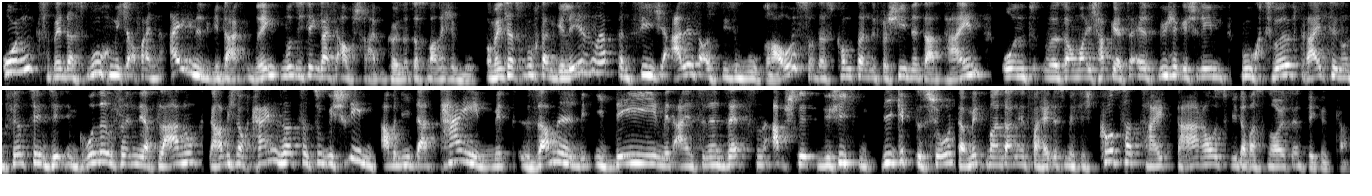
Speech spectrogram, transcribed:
Und wenn das Buch mich auf einen eigenen Gedanken bringt, muss ich den gleich aufschreiben können. Und das mache ich im Buch. Und wenn ich das Buch dann gelesen habe, dann ziehe ich alles aus diesem Buch raus. Und das kommt dann in verschiedene Dateien. Und äh, sagen wir mal, ich habe jetzt elf Bücher geschrieben. Buch 12, 13 und 14 sind im Grunde schon in der Planung. Da habe ich noch keinen Satz dazu geschrieben. Aber die Dateien mit Sammeln, mit Ideen, mit einzelnen Sätzen, Abschnitten, Geschichten, die gibt es schon, damit man dann in verhältnismäßig kurzer Zeit Zeit daraus wieder was Neues entwickeln kann.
